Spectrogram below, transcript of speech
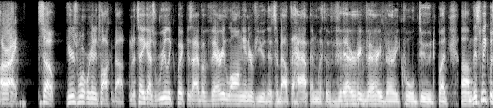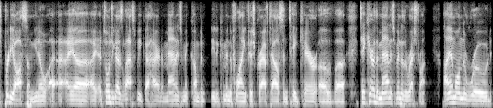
All right, so here's what we're going to talk about. I'm going to tell you guys really quick because I have a very long interview that's about to happen with a very, very, very cool dude. But um, this week was pretty awesome. You know, I I, uh, I, told you guys last week I hired a management company to come into Flying Fish Craft House and take care of uh, take care of the management of the restaurant. I am on the road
